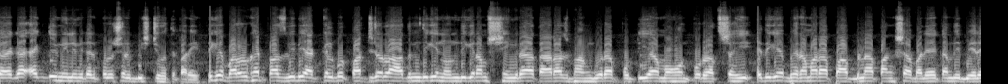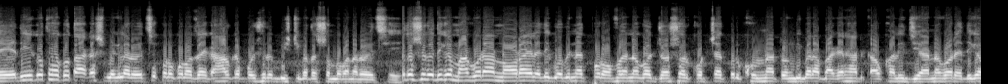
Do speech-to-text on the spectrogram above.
জায়গায় এক দুই মিলিমিটার পরিসরে বৃষ্টি হতে পারে। এদিকে বালুরঘাট, পাঁচবিবি, আক্কেলপুর পাটিটলা আদমদিঘি, নন্দীগ্রাম, সিংড়া, তারাস, ভাঙ্গুরা, পটিয়া, মোহনপুর, রাজশাহী, এদিকে ভেরামারা পাবনা, পাংশা, বালিয়াকান্দি, বেড়ে, এদিকে কোথাও কোথাও আকাশ মেঘলা রয়েছে, কোনো কোনো জায়গায় হালকা পরিসরে বৃষ্টিপাতের সম্ভাবনা রয়েছে। দর্শক, এদিকে মাগুরা, নড়াইল, এদিকে গোবিনাথপুর অভয়নগর, যশোর, কোটচাঁদপুর, খুলনা, টঙ্গিপাড়া, বাগেরহাট, কাউখালী, জিয়ানগর, এদিকে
